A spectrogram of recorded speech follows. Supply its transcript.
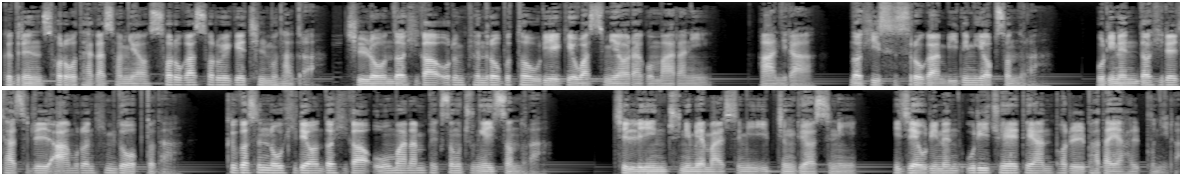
그들은 서로 다가서며 서로가 서로에게 질문하더라. 실로 너희가 오른편으로부터 우리에게 왔으며 라고 말하니 아니라 너희 스스로가 믿음이 없었노라. 우리는 너희를 다스릴 아무런 힘도 없도다. 그것은 오히려 너희가 오만한 백성 중에 있었노라. 진리인 주님의 말씀이 입증되었으니 이제 우리는 우리 죄에 대한 벌을 받아야 할 뿐이라.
